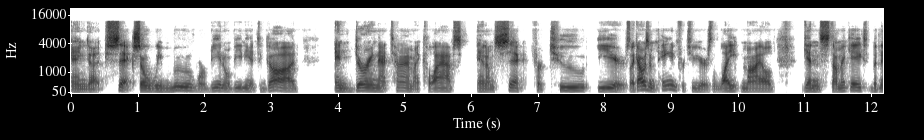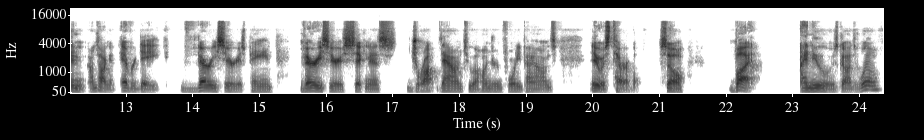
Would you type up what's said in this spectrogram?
and got sick. So we move, we're being obedient to God. And during that time, I collapsed and I'm sick for two years. Like I was in pain for two years, light, mild, getting stomach aches. But then I'm talking every day, very serious pain, very serious sickness, dropped down to 140 pounds. It was terrible. So, but I knew it was God's will.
